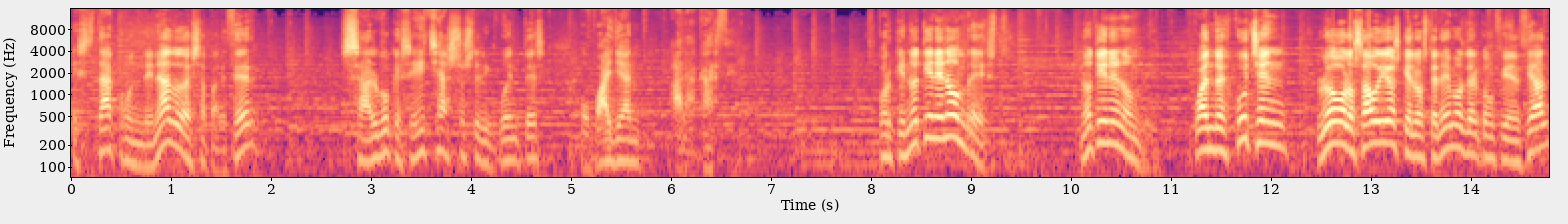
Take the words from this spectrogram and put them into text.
está condenado a desaparecer salvo que se eche a esos delincuentes o vayan a la cárcel. Porque no tiene nombre esto, no tiene nombre. Cuando escuchen luego los audios que los tenemos del confidencial,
